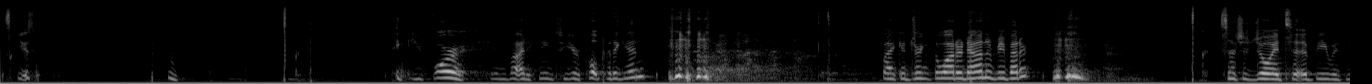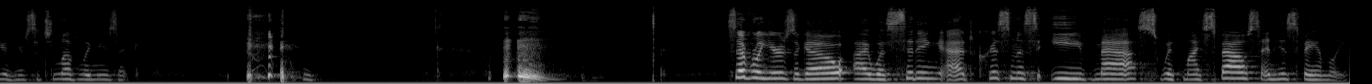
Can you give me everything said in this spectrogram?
Excuse me. Thank you for inviting me to your pulpit again. if I could drink the water down, it'd be better. Such a joy to be with you and hear such lovely music. Several years ago, I was sitting at Christmas Eve Mass with my spouse and his family.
